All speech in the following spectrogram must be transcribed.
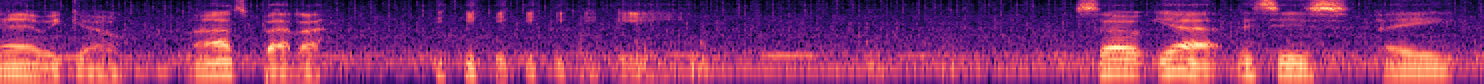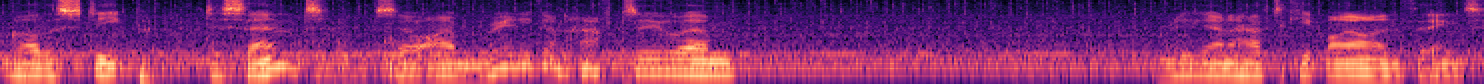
There we go. That's better. so, yeah, this is a rather steep descent. So I'm really going to have to... Um, really going to have to keep my eye on things.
